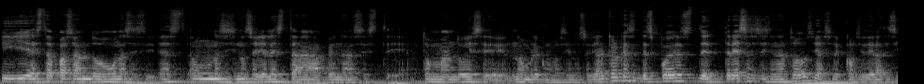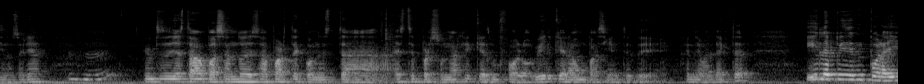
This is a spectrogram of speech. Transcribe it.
y está pasando un, asesi- es- un asesino serial está apenas este tomando ese nombre como asesino serial. Creo que después de tres asesinatos ya se considera asesino serial. Ujú. Entonces ya estaba pasando esa parte con esta este personaje que es Buffalo Bill, que era un paciente de Hannibal Lecter. Y le piden por ahí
